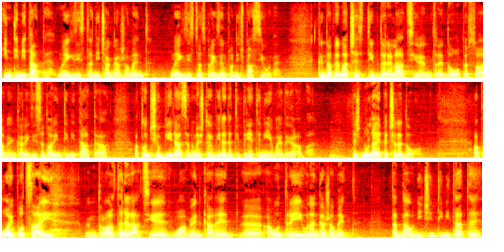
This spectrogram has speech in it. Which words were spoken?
intimitate, nu există nici angajament, nu există, spre exemplu, nici pasiune. Când avem acest tip de relație între două persoane în care există doar intimitatea, atunci iubirea se numește iubire de tip prietenie mai degrabă. Deci nu le ai pe cele două. Apoi poți să ai într-o altă relație oameni care uh, au între ei un angajament, dar n-au nici intimitate,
